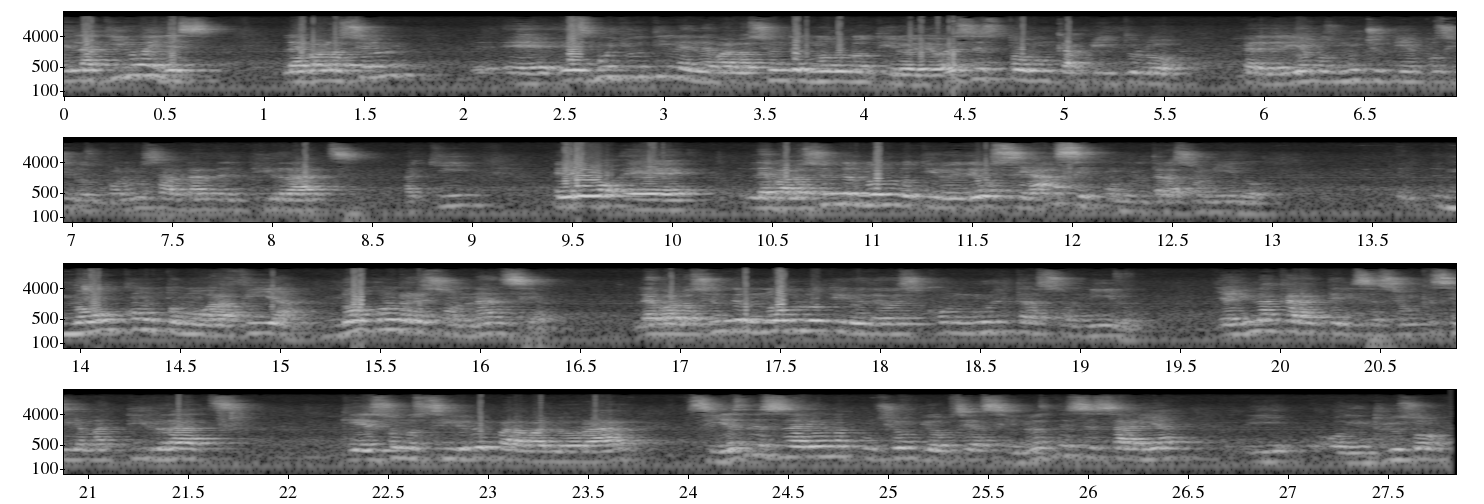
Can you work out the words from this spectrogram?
En la tiroides, la evaluación eh, es muy útil en la evaluación del nódulo tiroideo. Ese es todo un capítulo, perderíamos mucho tiempo si nos ponemos a hablar del T-RATS aquí, pero eh, la evaluación del nódulo tiroideo se hace con ultrasonido, no con tomografía, no con resonancia. La evaluación del nódulo tiroideo es con ultrasonido. Y hay una caracterización que se llama T-RATS, que eso nos sirve para valorar si es necesaria una punción biopsia, si no es necesaria, y, o incluso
